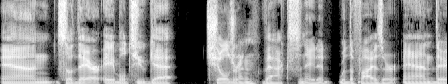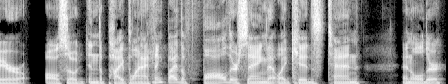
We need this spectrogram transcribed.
And so they're able to get children vaccinated with the Pfizer and they're also in the pipeline. I think by the fall they're saying that like kids 10 and older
